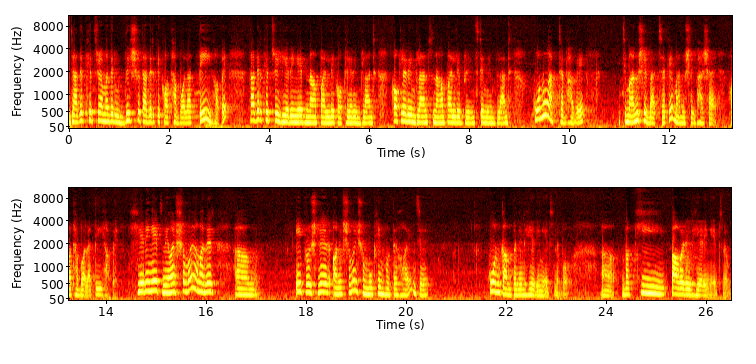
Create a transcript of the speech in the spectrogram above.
যাদের ক্ষেত্রে আমাদের উদ্দেশ্য তাদেরকে কথা বলাতেই হবে তাদের ক্ষেত্রে হিয়ারিং এর না পারলে ককলিয়ার ইমপ্লান্ট ককলিয়ার ইমপ্লান্ট না পারলে ব্রেন স্টেম ইমপ্লান্ট কোনো একটা ভাবে একটি মানুষের বাচ্চাকে মানুষের ভাষায় কথা বলাতেই হবে। হিয়ারিং এড নেওয়ার সময় আমাদের আম, এই প্রশ্নের অনেক সময় সম্মুখীন হতে হয় যে কোন কোম্পানির হিয়ারিং এড নেব বা কি পাওয়ারের হিয়ারিং এড নেব।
